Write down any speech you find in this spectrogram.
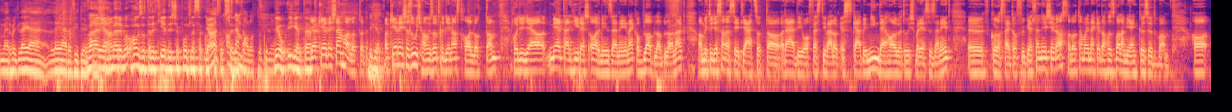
mert hogy lejár, lejár az idő. Várjál, mert hangzott el egy kérdés, csak pont leszakadtatok Ja, Azt szerintem. nem hallottuk, igen. Jó, igen, tehát Ja, a kérdést nem hallottad? Igen. A kérdés az úgy hangzott, hogy én azt hallottam, hogy ugye a méltán híres Armin zenének, a Blablabla-nak, amit ugye Szanaszét játszott a rádió, a fesztiválok, ez kb. minden hallgató ismeri ezt a zenét, korosztálytól függetlenül, és én azt hallottam, hogy neked ahhoz valamilyen közöd van. Ha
